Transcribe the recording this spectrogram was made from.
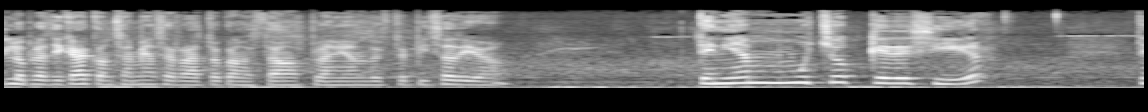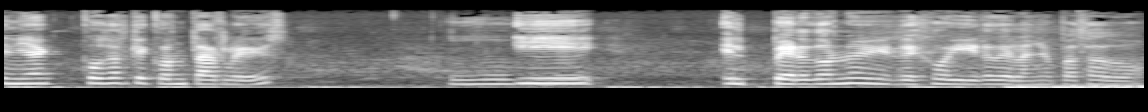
lo platicaba con Sammy hace rato cuando estábamos planeando este episodio, tenía mucho que decir, tenía cosas que contarles y el perdón y dejo ir del año pasado,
